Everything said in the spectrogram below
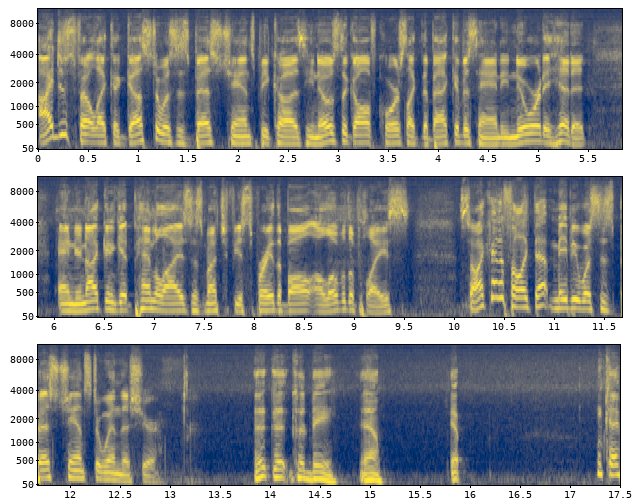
I just felt like Augusta was his best chance because he knows the golf course like the back of his hand. He knew where to hit it, and you're not going to get penalized as much if you spray the ball all over the place. So I kind of felt like that maybe was his best chance to win this year. It could, could be. Yeah. Yep. Okay,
